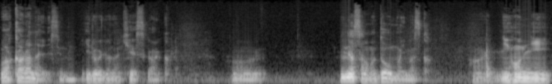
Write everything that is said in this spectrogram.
わからないですよねいろいろなケースがあるから。うん皆さんはどう思いますか、はい、日本に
